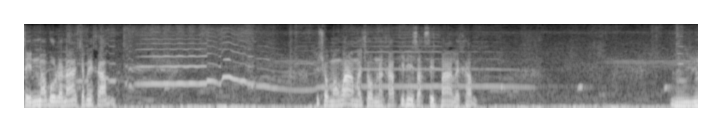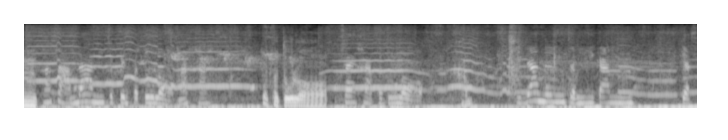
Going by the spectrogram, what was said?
ศิลป์มาบูรณะใช่ไหมครับ ผู้ชมว่างๆมาชมนะครับ ที่นี่ศักดิ์สิทธิ์มากเลยครับ อืมทั้งสามด้านนี้จะเป็นประตูหลอกนะคะ ประตูหลอกใช่ค่ะ ประตูหลอก ครับ อีกด้านหนึ่งจะมีการแกะส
